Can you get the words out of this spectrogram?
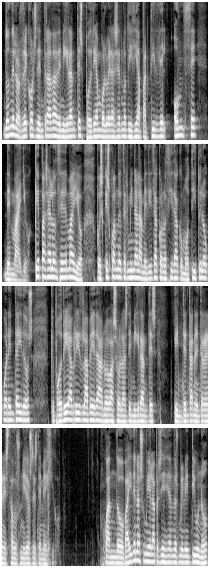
donde los récords de entrada de migrantes podrían volver a ser noticia a partir del 11 de mayo. ¿Qué pasa el 11 de mayo? Pues que es cuando termina la medida conocida como Título 42, que podría abrir la veda a nuevas olas de migrantes que intentan entrar en Estados Unidos desde México. Cuando Biden asumió la presidencia en 2021,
